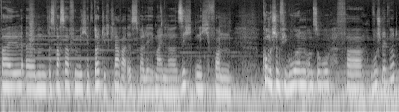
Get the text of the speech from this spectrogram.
weil ähm, das Wasser für mich jetzt deutlich klarer ist, weil meine Sicht nicht von komischen Figuren und so verwurschtelt wird.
